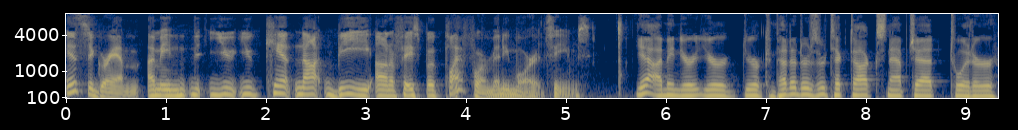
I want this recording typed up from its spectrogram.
Instagram. I mean, you you can't not be on a Facebook platform anymore. It seems. Yeah, I mean your your your competitors are TikTok, Snapchat, Twitter.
